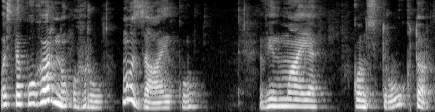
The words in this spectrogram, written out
ось таку гарну гру, мозаїку. Він має конструктор.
